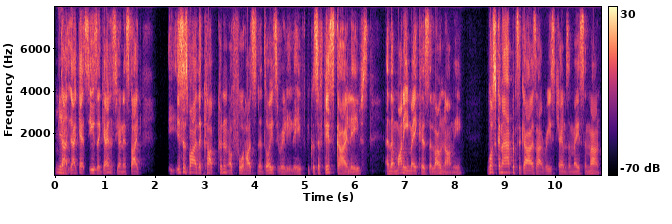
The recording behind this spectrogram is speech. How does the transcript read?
Yeah. That, that gets used against you, and it's like this is why the club couldn't afford Hudson Odoi to really leave because if this guy leaves and the money makers the loan army, what's going to happen to guys like Reece James and Mason Mount?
